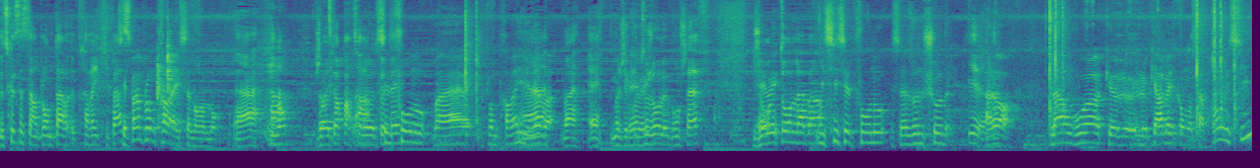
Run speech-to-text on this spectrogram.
Est-ce que ça, c'est un plan de travail qui passe C'est pas un plan de travail, ça, normalement. Ah, Non. J'aurais dû repartir de Ah, l'autre c'est côté. le fourneau. Ouais, ouais, le plan de travail, il est Ah, là-bas. Ouais, eh, moi j'écoute Eh oui. toujours le bon chef. Je Eh oui. retourne là-bas. Ici, c'est le fourneau, c'est la zone chaude. Et, Alors, là, on voit que le, le caramel commence à prendre ici.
